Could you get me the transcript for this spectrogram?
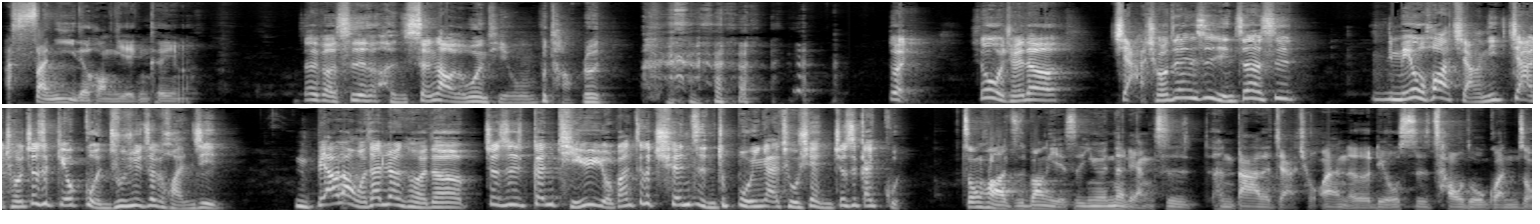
啊，善意的谎言可以吗？这个是很深奥的问题，我们不讨论。对，所以我觉得假球这件事情真的是你没有话讲，你假球就是给我滚出去这个环境，你不要让我在任何的，就是跟体育有关这个圈子，你就不应该出现，你就是该滚。中华职棒也是因为那两次很大的假球案而流失超多观众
